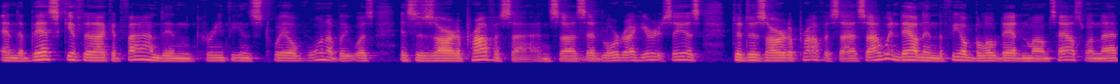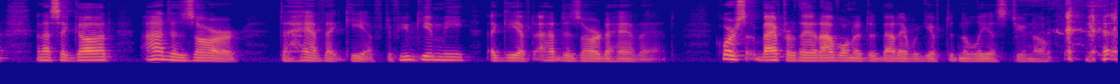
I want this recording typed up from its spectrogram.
And the best gift that I could find in Corinthians 12, 1, I believe was, is desire to prophesy. And so I said, mm-hmm. Lord, right here it says to desire to prophesy. So I went down in the field below dad and mom's house one night and I said, God, I desire to have that gift. If you give me a gift, I desire to have that. Of course, after that, I wanted about every gift in the list, you know.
